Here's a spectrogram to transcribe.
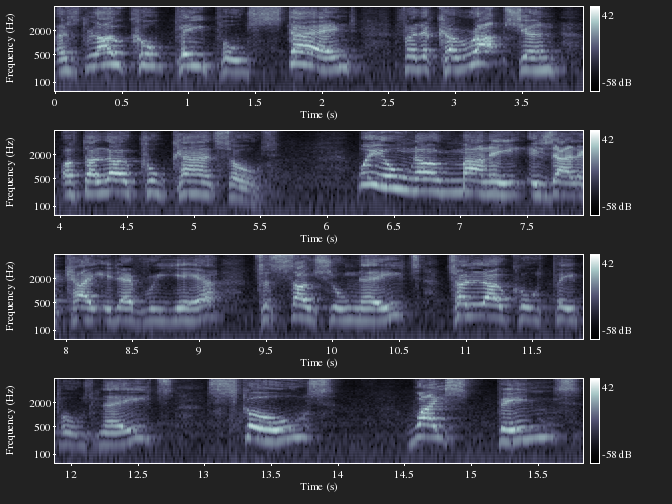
as local people, stand for the corruption of the local councils. We all know money is allocated every year to social needs, to local people's needs, schools, waste bins,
